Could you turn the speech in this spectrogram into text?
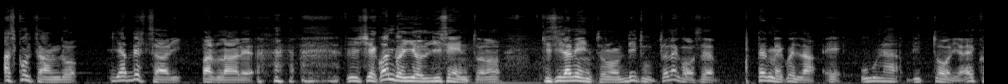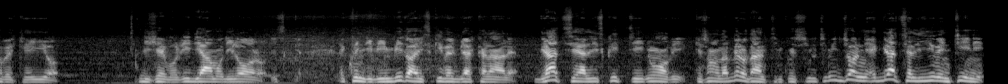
ascoltando gli avversari parlare. cioè, quando io li sento, no, che si lamentano di tutte le cose, per me quella è una vittoria. Ecco perché io dicevo ridiamo di loro. E quindi vi invito a iscrivervi al canale. Grazie agli iscritti nuovi che sono davvero tanti in questi ultimi giorni e grazie agli Juventini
